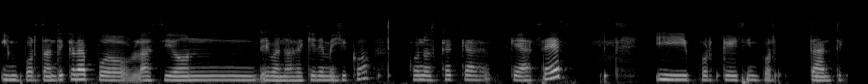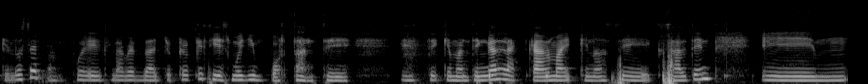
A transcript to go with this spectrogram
importante que la población de, bueno, de aquí de México conozca qué, hacer y por qué es importante que lo sepan. Pues la verdad, yo creo que sí es muy importante este, que mantengan la calma y que no se exalten. Em,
